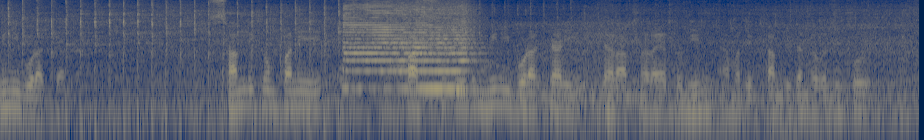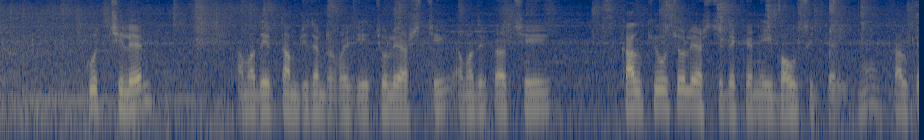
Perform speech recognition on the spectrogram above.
মিনি বোরাক গাড়ি সান্দি কোম্পানি পাঁচটির মিনি বোরাক গাড়ি যারা আপনারা এতদিন আমাদের তামজিদ এন্টারপ্রাইজে করছিলেন, আমাদের তামজিদ চলে আসছে। আমাদের কাছে কালকেও চলে আসছে, দেখেন এই বাউসিট গাড়ি হ্যাঁ? কালকে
